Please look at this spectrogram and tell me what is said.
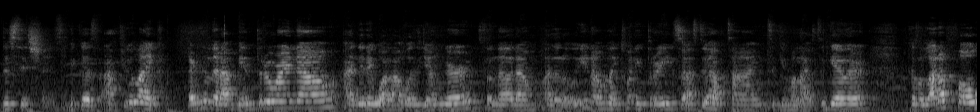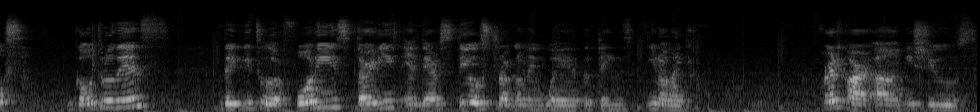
decisions because I feel like everything that I've been through right now, I did it while I was younger. So now that I'm a little, you know, I'm like 23, so I still have time to get my life together because a lot of folks go through this they get to their 40s 30s and they're still struggling with the things you know like credit card um, issues,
